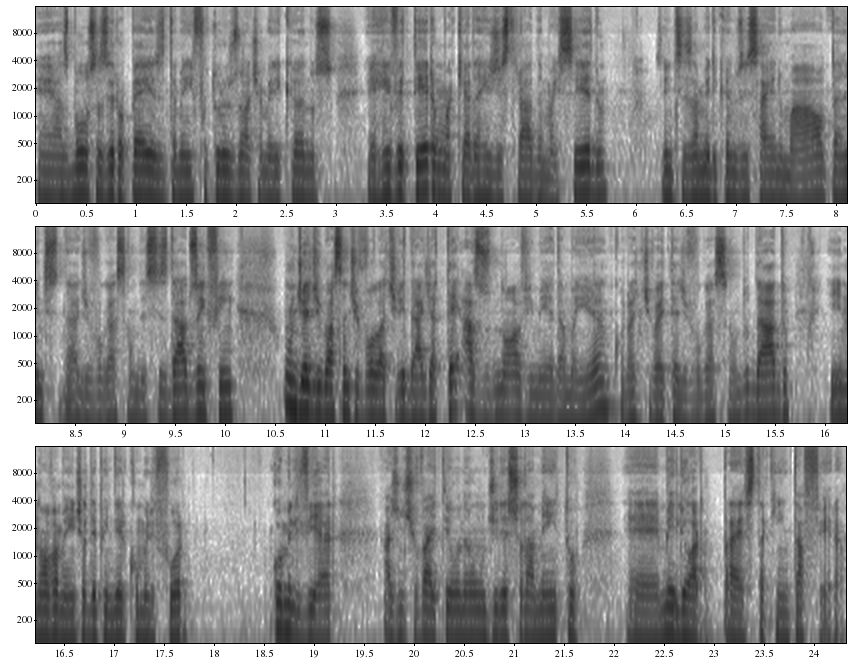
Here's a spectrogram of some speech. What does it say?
é, as bolsas europeias e também futuros norte-americanos é, reverteram uma queda registrada mais cedo os índices americanos ensaiando uma alta antes da divulgação desses dados. Enfim, um dia de bastante volatilidade até às nove e meia da manhã, quando a gente vai ter a divulgação do dado. E novamente, a depender como ele for, como ele vier, a gente vai ter ou não um direcionamento é, melhor para esta quinta-feira.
